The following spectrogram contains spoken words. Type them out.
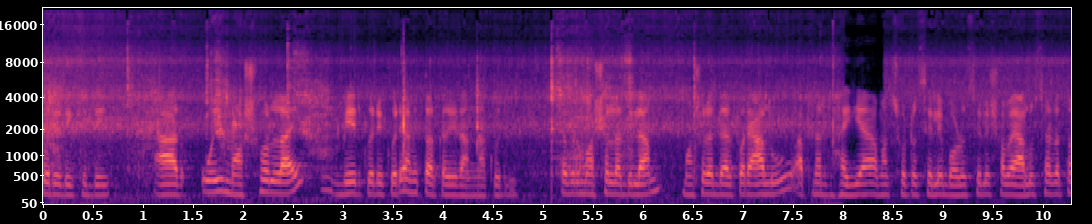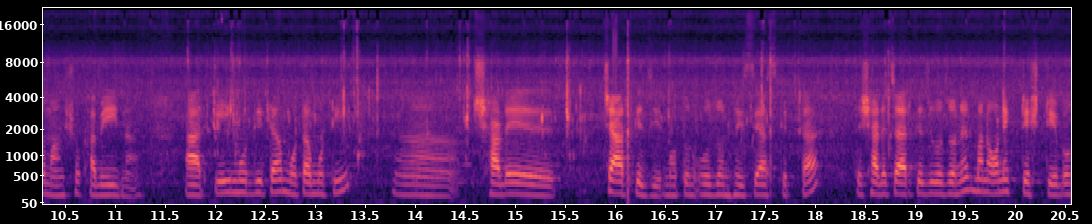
করে রেখে দিই। আর ওই মশলায় বের করে করে আমি তরকারি রান্না করি। তারপরে মশলা দিলাম। মশলা দেওয়ার পরে আলু, আপনার ভাইয়া, আমার ছোট ছেলে, বড় ছেলে, সবাই আলু ছাড়া তো মাংস খাবেই না। আর এই মুরগিটা মোটামুটি সাড়ে চার কেজির মতন ওজন হয়েছে আজকেরটা। তো সাড়ে চার কেজি ওজনের মানে অনেক টেস্টি এবং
